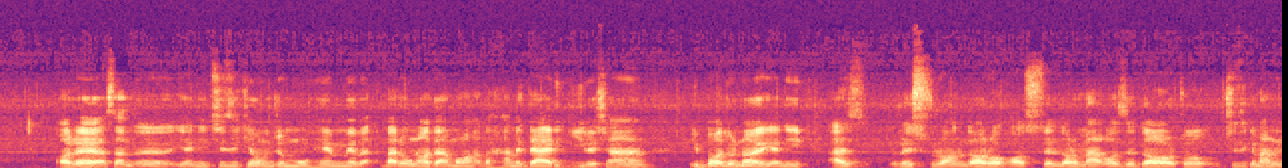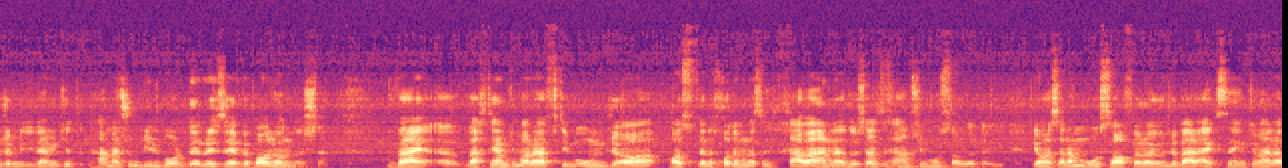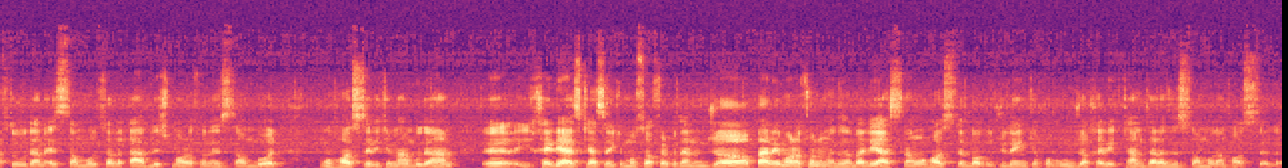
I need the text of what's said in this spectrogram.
آره اصلا یعنی چیزی که اونجا مهمه برای اون آدما و همه درگیرشن این بالوناه یعنی از رستوراندار و هاستلدار و مغازهدار تو چیزی که من اونجا می‌دیدم این که همشون بیلبورد رزرو بالون داشتن. و وقتی هم که ما رفتیم اونجا هاستل خودمون اصلا خبر نداشت از همچین مسابقه ای یا مثلا مسافرهای اونجا برعکس اینکه من رفته بودم استانبول سال قبلش ماراتون استانبول. اون هاستلی که من بودم خیلی از کسایی که مسافر بودن اونجا برای ماراتون اومدن. ولی اصلا اون هاستل با وجود اینکه خب اونجا خیلی کمتر از استانبول هم هاستل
